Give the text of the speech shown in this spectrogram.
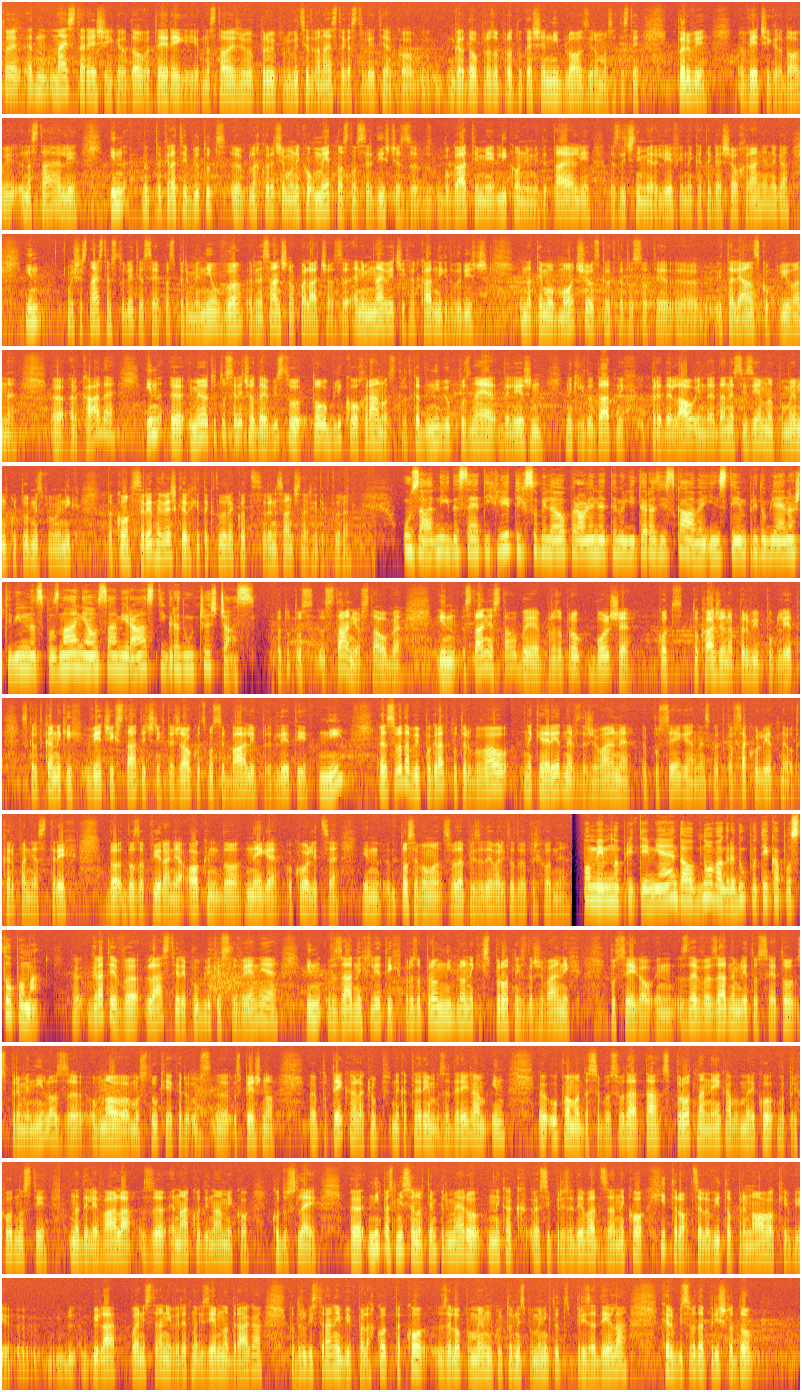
To je eden najstarejših gradov v tej regiji. Nastal je že v prvi polovici 12. stoletja, ko gradov pravzaprav tukaj še ni bilo, oziroma so tisti prvi večji gradovi nastajali. In takrat je bil tudi, eh, lahko rečemo, neko umetnostno središče z bogatimi likovnimi detajli, različnimi reliefi, nekaj tega je še ohranjenega. In V 16. stoletju se je pa spremenil v renesančno palačo z enim največjih arkadnih dvorišč na tem območju, skratka to so te uh, italijansko vplivane uh, arkade in uh, imel je tudi to srečo, da je v bistvu to obliko ohranil, skratka da ni bil pozneje deležen nekih dodatnih predelav in da je danes izjemno pomemben kulturni spomenik tako srednjeveške arhitekture kot renesančne arhitekture. V zadnjih desetih letih so bile upravljene temeljite raziskave in s tem pridobljena številna spoznanja o sami rasti gradu čez čas. Pa tudi o stanju stavbe. In stanje stavbe je pravzaprav boljše kot to kaže na prvi pogled. Skratka, nekih večjih statičnih težav, kot smo se bali pred leti, ni. E, seveda bi pa grad potreboval neke redne vzdrževalne posege, ne? skratka, vsakoletne odkrpanja streh do, do zapiranja okn, do nege okolice in to se bomo seveda prizadevali tudi v prihodnje. Pomembno pri tem je, da obnova gradu poteka postopoma. Grad je v lasti Republike Slovenije in v zadnjih letih pravzaprav ni bilo nekih sprotnih zdrževalnih posegov. In zdaj v zadnjem letu se je to spremenilo z obnovo mostu, ki je kar uspešno eh, potekala, kljub nekaterim zadregam in eh, upamo, da se bo seveda ta sprotna nega, bom rekel, v prihodnosti nadaljevala z enako dinamiko kot doslej. Eh, ni pa smiselno v tem primeru nekako si prizadevati za neko hitro, celovito prenovo, ki bi bila po eni strani verjetno izjemno draga, po drugi strani bi pa lahko tako zelo pomemben kulturni spomenik tudi prizadela, ker bi seveda prišlo do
